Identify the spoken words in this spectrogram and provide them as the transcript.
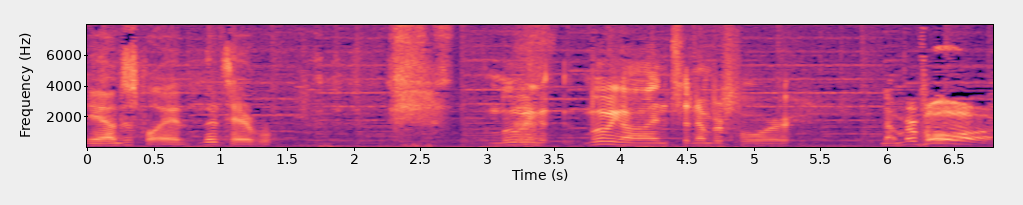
Yeah, I'm just playing. They're terrible. Moving moving on to number four. Number four.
